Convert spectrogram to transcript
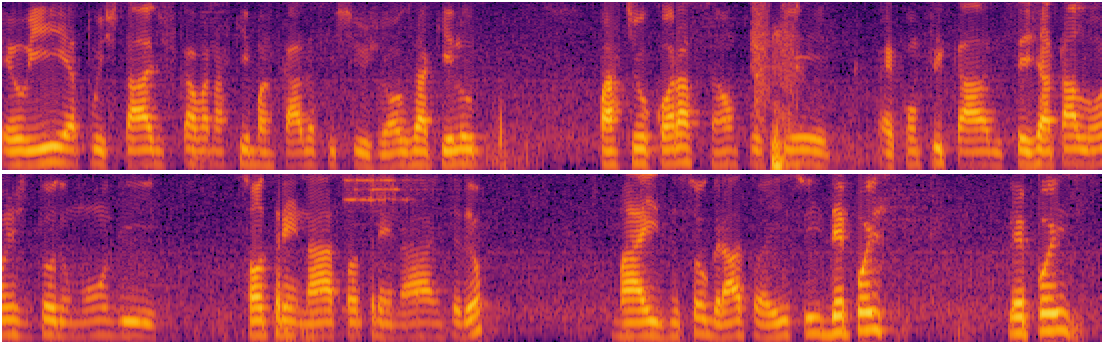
eu ia para o estádio, ficava na arquibancada, assistir os jogos. Aquilo partiu o coração, porque é complicado. Você já está longe de todo mundo e só treinar, só treinar, entendeu? Mas eu sou grato a isso. E depois, depois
